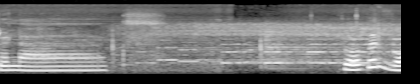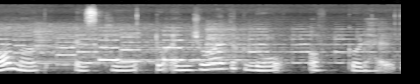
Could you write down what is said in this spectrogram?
Relax. Proper warm up is key to enjoy the glow of good health.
